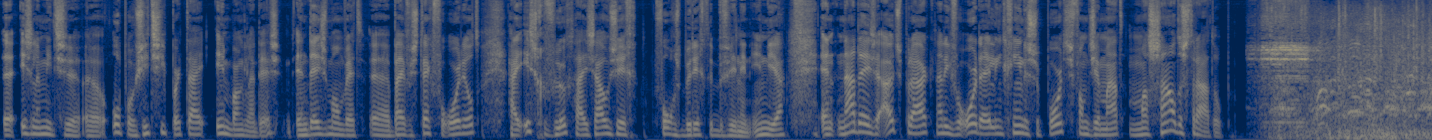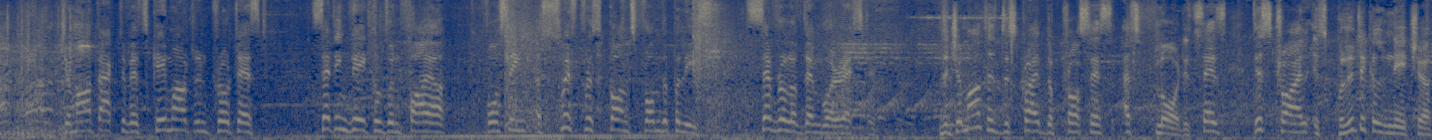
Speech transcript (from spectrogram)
eh, islamitische eh, oppositiepartij in Bangladesh. En deze man werd eh, bij verstek veroordeeld. Hij is gevlucht. Hij zou zich volgens berichten bevinden in India. En na deze uitspraak, na die veroordeling... gingen de supporters van Jamaat massaal de straat op. Jamaat activists came out in protest, setting vehicles on fire, forcing a swift response from the police. Several of them were arrested. The Jamaat has described the process as flawed. It says this trial is political in nature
